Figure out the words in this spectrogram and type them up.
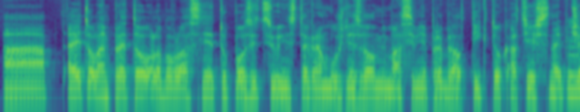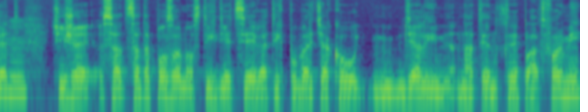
a, a je to len preto, lebo vlastne tú pozíciu Instagramu už dnes veľmi masívne prebral TikTok a tiež Snapchat, mm-hmm. čiže sa, sa tá pozornosť tých detiek a tých puberťakov delí na, na tie jednotlivé platformy.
